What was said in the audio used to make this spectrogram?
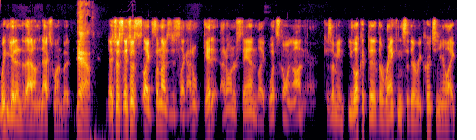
we can get into that on the next one, but yeah, it's just it's just like sometimes it's just like I don't get it. I don't understand like what's going on there. because I mean, you look at the the rankings of their recruits, and you're like,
